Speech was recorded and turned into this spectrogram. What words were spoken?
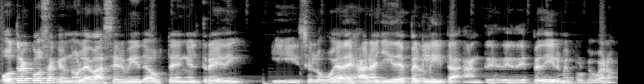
Otra cosa que no le va a servir a usted en el trading y se lo voy a dejar allí de perlita antes de despedirme porque bueno,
